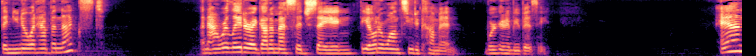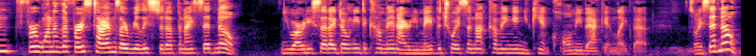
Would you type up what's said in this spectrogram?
Then you know what happened next? An hour later, I got a message saying, The owner wants you to come in. We're going to be busy. And for one of the first times, I really stood up and I said, No, you already said I don't need to come in. I already made the choice I'm not coming in. You can't call me back in like that. So I said, No.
